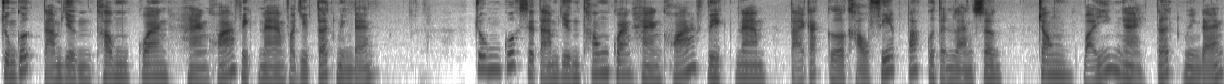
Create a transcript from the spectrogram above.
Trung Quốc tạm dừng thông quan hàng hóa Việt Nam vào dịp Tết Nguyên đán. Trung Quốc sẽ tạm dừng thông quan hàng hóa Việt Nam tại các cửa khẩu phía Bắc của tỉnh Lạng Sơn trong 7 ngày Tết Nguyên đán,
